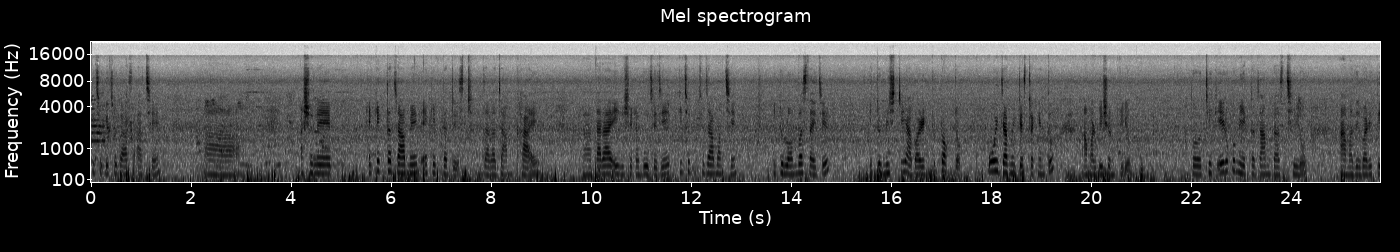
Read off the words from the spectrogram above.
কিছু কিছু গাছ আছে। আসলে এক একটা জামের এক একটা টেস্ট। যারা জাম খায় তারা এই বিষয়টা বুঝে যে কিছু কিছু জাম আছে একটু লম্বা সাইজের, একটু মিষ্টি আবার একটু টক টক। ওই জামের টেস্টটা কিন্তু আমার ভীষণ প্রিয়। তো ঠিক এরকমই একটা জাম গাছ ছিল আমাদের বাড়িতে।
